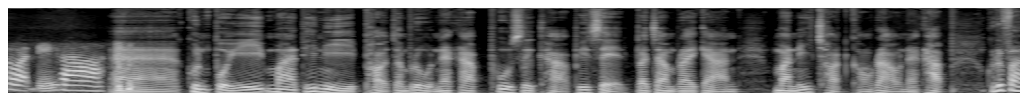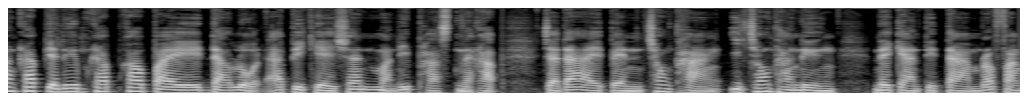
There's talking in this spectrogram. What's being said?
สวัสดีค่ะอ่าคุณปุ๋ยมาที่นี่เผ่าจำรูนนะครับ ผู้สื่อข่าวพิเศษประจำรายการ Money Shot ของเรานะครับ คุณผู้ฟังครับอย่าลืมครับเข้าไปดาวน์โหลดแอปพลิเคชัน Money Plus นะครับ จะได้เป็นช่องทางอีกช่องทางหนึ่งในการติดตามรับฟัง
